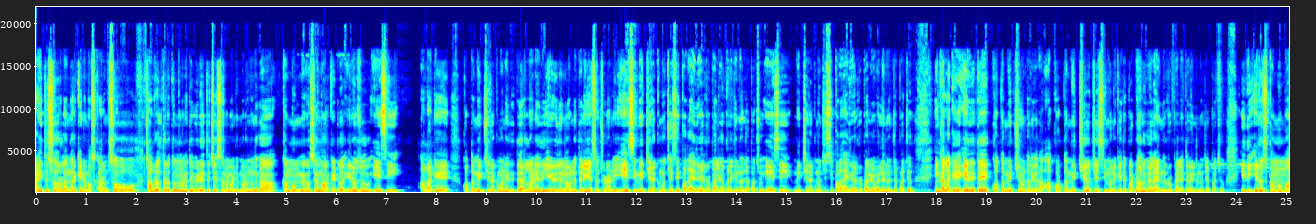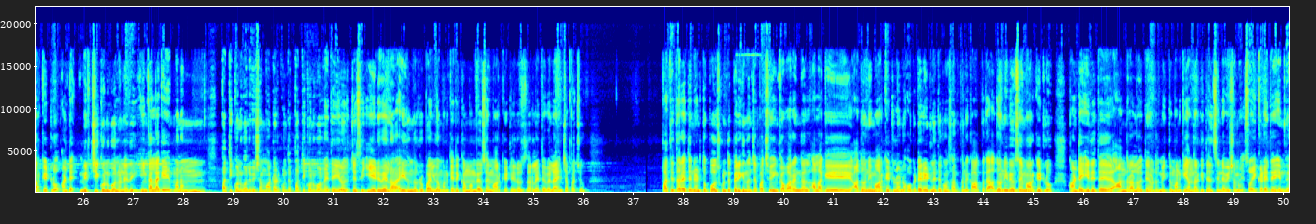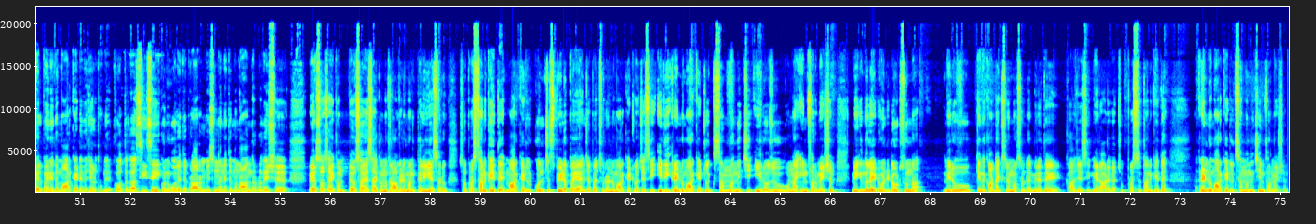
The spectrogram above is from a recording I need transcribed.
రైతు సోదరులందరికీ నమస్కారం. సో చాలా రోజుల తర్వాత మనమైతే వీడియో అయితే చేస్తున్నామండి. మనం ముందుగా ఖమ్మం వ్యవసాయ మార్కెట్లో ఈరోజు ఏసీ అలాగే కొత్త మిర్చి రకం అనేది ధరలు అనేది ఏ విధంగా ఉన్నో తెలియజేస్తాను చూడండి. ఏసీ మిర్చి రకం వచ్చేసి పదహైదు వేల రూపాయలుగా పలికిందని చెప్పొచ్చు. ఏసీ మిర్చి రకం వచ్చేసి పదహైదు వేల రూపాయలుగా వెళ్ళిందని చెప్పొచ్చు. ఇంకా అలాగే ఏదైతే కొత్త మిర్చి ఉంటుంది కదా ఆ కొత్త మిర్చి వచ్చేసి మనకైతే పద్నాలుగు వేల ఐదు వందల రూపాయలు అయితే వెళ్ళిందని చెప్పొచ్చు. ఇది ఈరోజు ఖమ్మం మార్కెట్లో అంటే మిర్చి కొనుగోలు అనేది ఇంకా అలాగే మనం పత్తి కొనుగోలు విషయం మాట్లాడుకుంటే పత్తి కొనుగోలు అయితే ఈరోజు వచ్చేసి ఏడు వేల ఐదు వందల రూపాయలుగా మనకైతే ఖమ్మం వ్యవసాయ మార్కెట్లో ఈరోజు ధరలు అయితే వెళ్ళాయని చెప్పచ్చు. పత్తి ధర అయితే నెట్తో పోల్చుకుంటే పెరిగిందని చెప్పొచ్చు. ఇంకా వరంగల్ అలాగే అదోని మార్కెట్లోనే ఒకటే రేట్లు అయితే కొనసాగుతున్నాయి. కాకపోతే అదోని వ్యవసాయ మార్కెట్లో అంటే ఏదైతే ఆంధ్రాలో అయితే ఉంటుంది మీకు మనకి అందరికీ తెలిసిండే విషయమే. సో ఇక్కడైతే ఎనిమిది వేల పైన అయితే మార్కెట్ అయితే జరుగుతుంది. కొత్తగా సీసీఐ కొనుగోలు అయితే ప్రారంభిస్తుందని అయితే మన ఆంధ్రప్రదేశ్ వ్యవసాయ శాఖ వ్యవసాయ శాఖ మంత్రి ఆల్రెడీ మనకు తెలియజేశారు. సో ప్రస్తుతానికైతే మార్కెట్లు కొంచెం స్పీడప్ అయ్యాయని చెప్పొచ్చు. రెండు మార్కెట్లు వచ్చేసి ఇది రెండు మార్కెట్లకు సంబంధించి ఈరోజు ఉన్న ఇన్ఫర్మేషన్. మీకు ఇందులో ఎటువంటి డౌట్స్ డౌట్స్ ఉన్నా మీరు కింద కాంటాక్ట్స్ నెంబర్స్ ఉంటాయి మీరైతే కాల్ చేసి మీరు అడగచ్చు. ప్రస్తుతానికైతే రెండు మార్కెట్లకు సంబంధించి ఇన్ఫర్మేషన్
